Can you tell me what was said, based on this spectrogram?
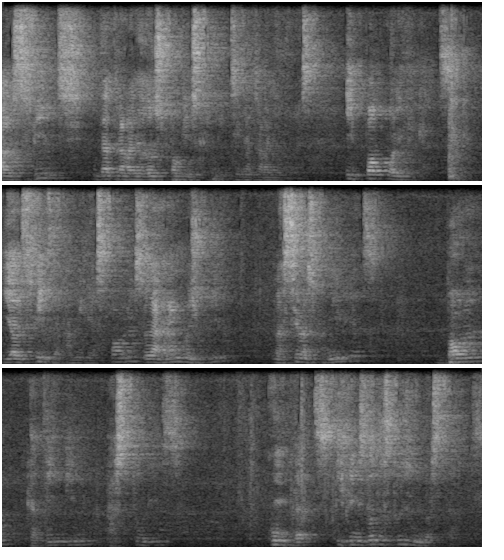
els fills de treballadors poc instruïts i de treballadores i poc qualificats i els fills de famílies pobres, la gran majoria, les seves famílies, volen que tinguin estudis complets i fins i tot estudis universitaris.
